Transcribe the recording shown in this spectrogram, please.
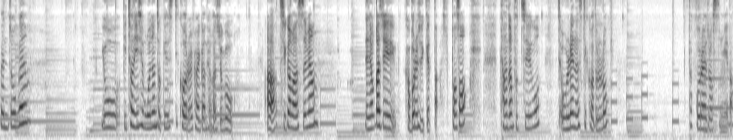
왼쪽은 요 2025년 적힌 스티커를 발견해가지고 아 지금 안 쓰면 내년까지 가버릴 수 있겠다 싶어서 당장 붙이고 올리는 스티커들로 탁구를 해주었습니다.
